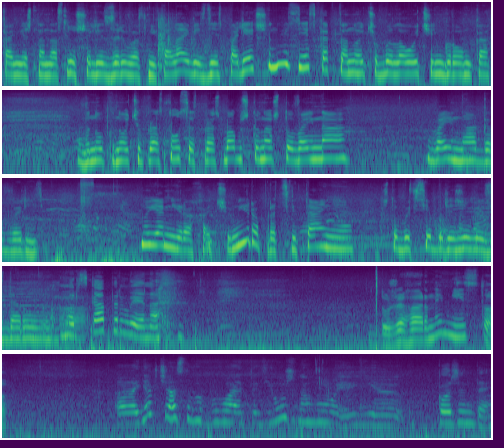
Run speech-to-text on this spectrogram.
конечно, наслушали взрывов в Николаеве, здесь полегче. Ну и здесь как-то ночью было очень громко. Внук ночью проснулся, спрашивает, бабушка, на что война? Война, говорит. Ну, я мира хочу, мира, процветания, чтобы все были живы и здоровы. Морська перлина. Дуже гарне місто. е, Як часто ви буваєте в Южному? І, е, Кожен день.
